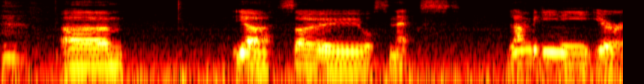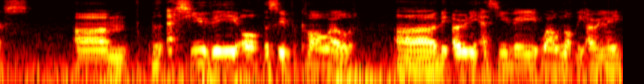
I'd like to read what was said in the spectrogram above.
um, yeah. So what's next? Lamborghini Urus, um, the SUV of the supercar world. Uh, the only SUV, well, not the only.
